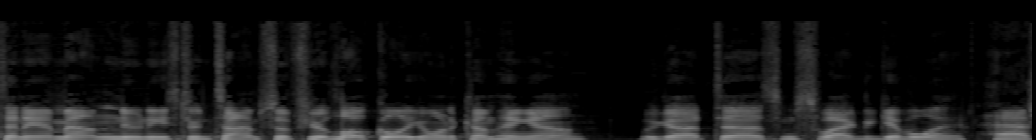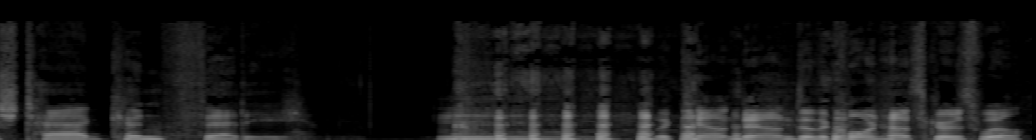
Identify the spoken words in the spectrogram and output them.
10 a.m. Mountain, noon Eastern time. So if you're local, you want to come hang out, we got uh, some swag to give away. Hashtag confetti. Mm, the countdown to the Cornhuskers will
